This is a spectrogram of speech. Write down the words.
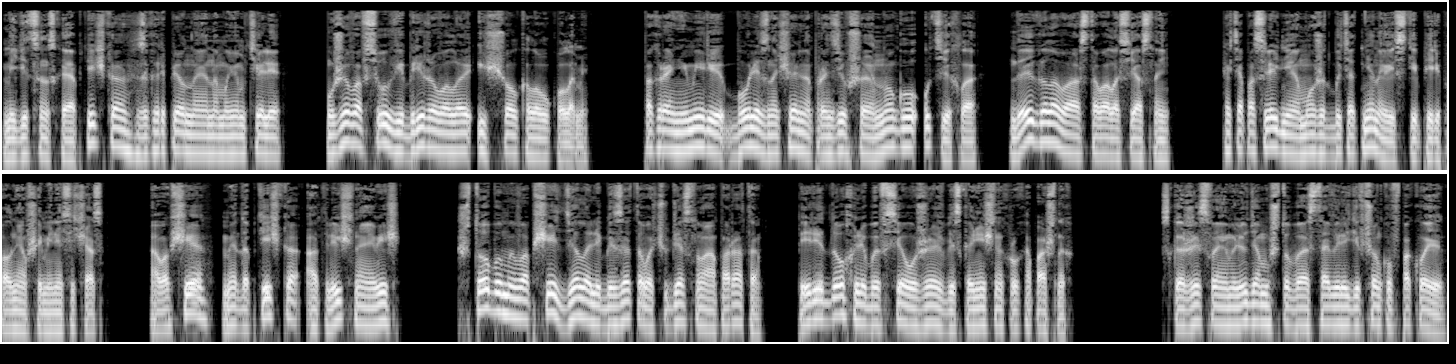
Медицинская аптечка, закрепленная на моем теле, уже вовсю вибрировала и щелкала уколами. По крайней мере, боль, изначально пронзившая ногу, утихла, да и голова оставалась ясной. Хотя последняя может быть от ненависти, переполнявшей меня сейчас. А вообще, медаптечка — отличная вещь. Что бы мы вообще делали без этого чудесного аппарата? Передохли бы все уже в бесконечных рукопашных. Скажи своим людям, чтобы оставили девчонку в покое.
